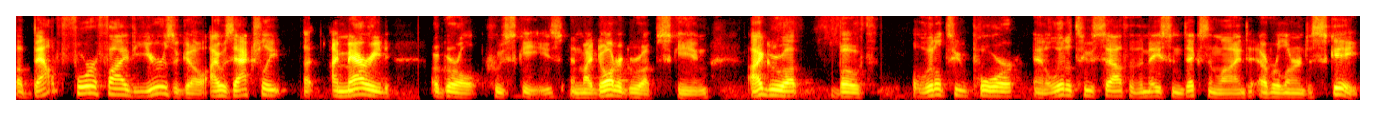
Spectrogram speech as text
about four or five years ago. I was actually uh, I married a girl who skis, and my daughter grew up skiing. I grew up both a little too poor and a little too south of the Mason Dixon line to ever learn to ski.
